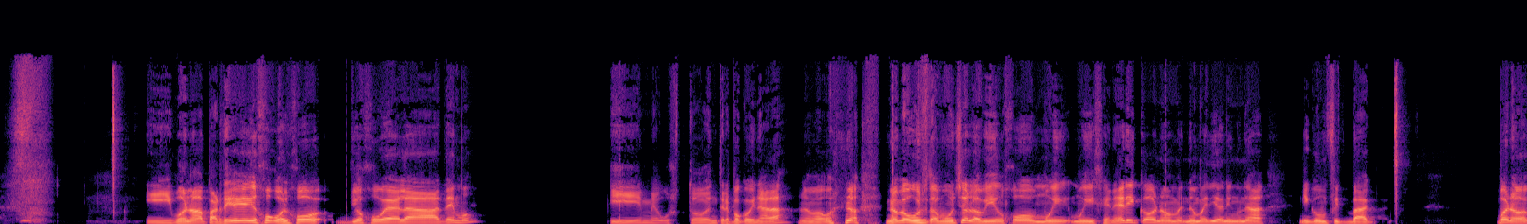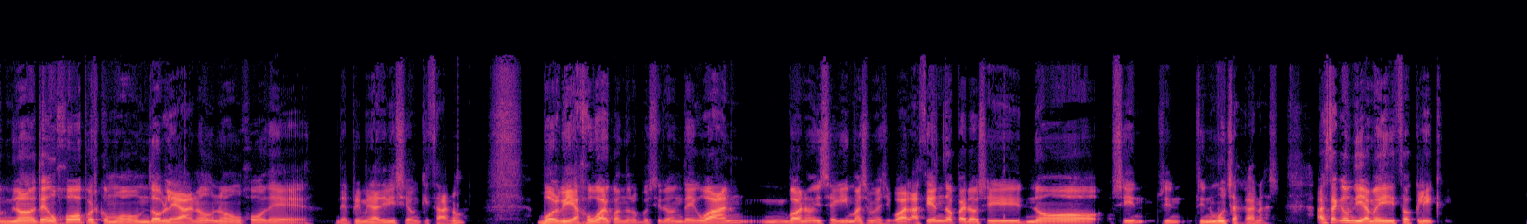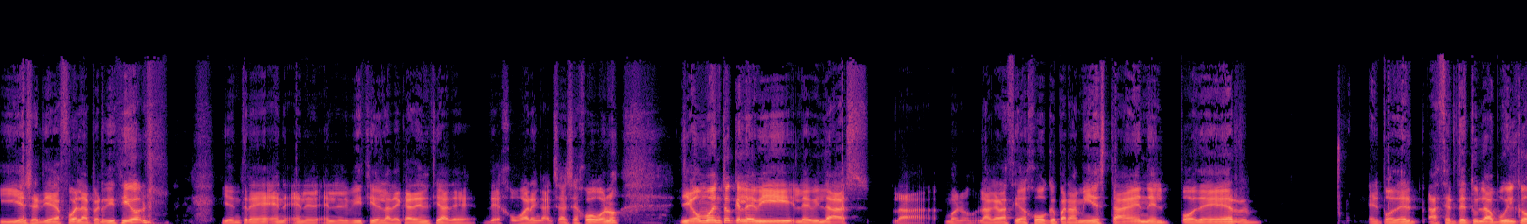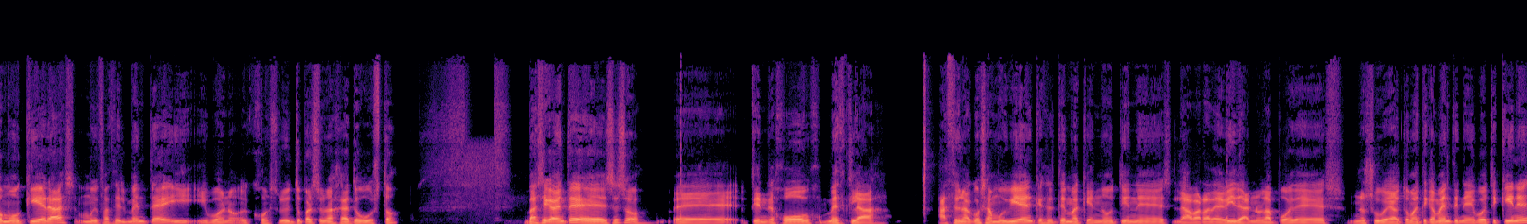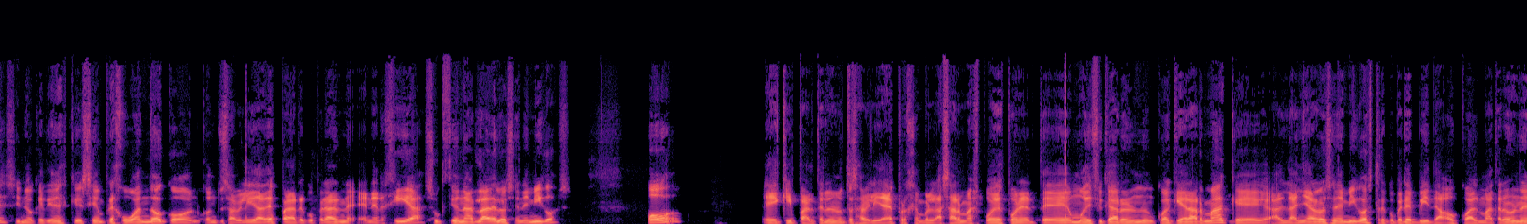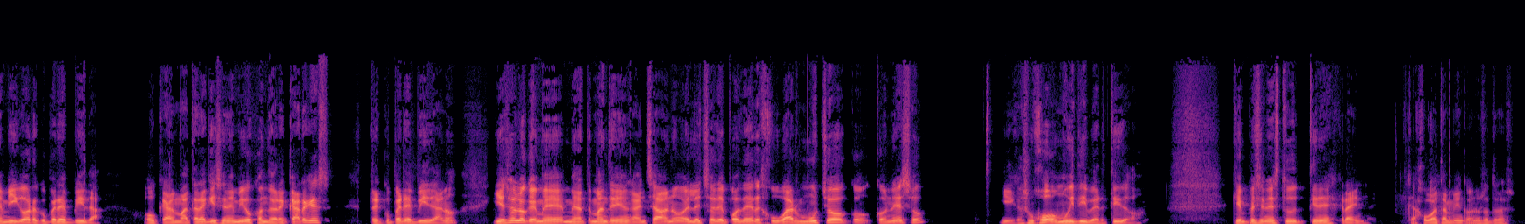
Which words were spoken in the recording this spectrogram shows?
Y bueno, a partir del juego, el juego, yo jugué a la demo y me gustó entre poco y nada. No me, gustó mucho, lo vi un juego muy, muy genérico, no, me dio ninguna, ningún feedback. Bueno, lo noté un juego pues como un doble A, ¿no? No un juego de, de primera división quizá, ¿no? Volví a jugar cuando lo pusieron Day One, bueno, y seguí más o menos igual, haciendo, pero si no, sin, sin, muchas ganas. Hasta que un día me hizo clic y ese día fue la perdición y entré en, el, vicio, en la decadencia de, jugar enganchar ese juego, ¿no? Llegó un momento que le vi, le vi las, la, bueno, la gracia del juego que para mí está en el poder el poder hacerte tú la build como quieras muy fácilmente y, y, bueno, construir tu personaje a tu gusto. Básicamente es eso. Eh, tiene el juego mezcla, hace una cosa muy bien, que es el tema que no tienes la barra de vida, no la puedes, no sube automáticamente ni hay botiquines, sino que tienes que ir siempre jugando con, tus habilidades para recuperar energía, succionarla de los enemigos o equipártelo en otras habilidades. Por ejemplo, en las armas puedes ponerte un modificador en cualquier arma que al dañar a los enemigos te recuperes vida o que al matar a un enemigo recuperes vida o que al matar a X enemigos cuando recargues recuperes vida, ¿no? Y eso es lo que me, ha mantenido enganchado, ¿no? El hecho de poder jugar mucho con, eso y que es un juego muy divertido. ¿Qué impresiones tú tienes, Crane? Que ha jugado también con nosotros.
